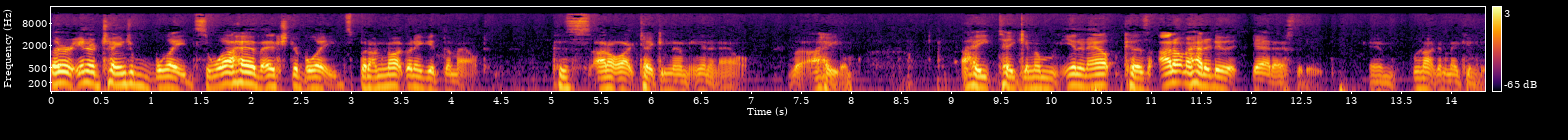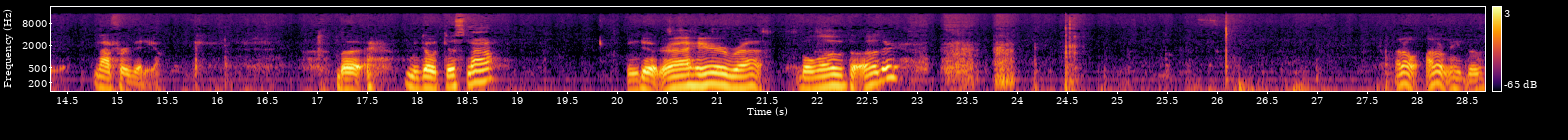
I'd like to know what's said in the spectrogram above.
they're interchangeable blades. So I have extra blades, but I'm not going to get them out. Because I don't like taking them in and out. I hate them. I hate taking them in and out because I don't know how to do it. Dad has to do it. And we're not going to make him do it. Not for a video. But we go with this now. We do it right here, right below the other. I don't. I don't need those.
